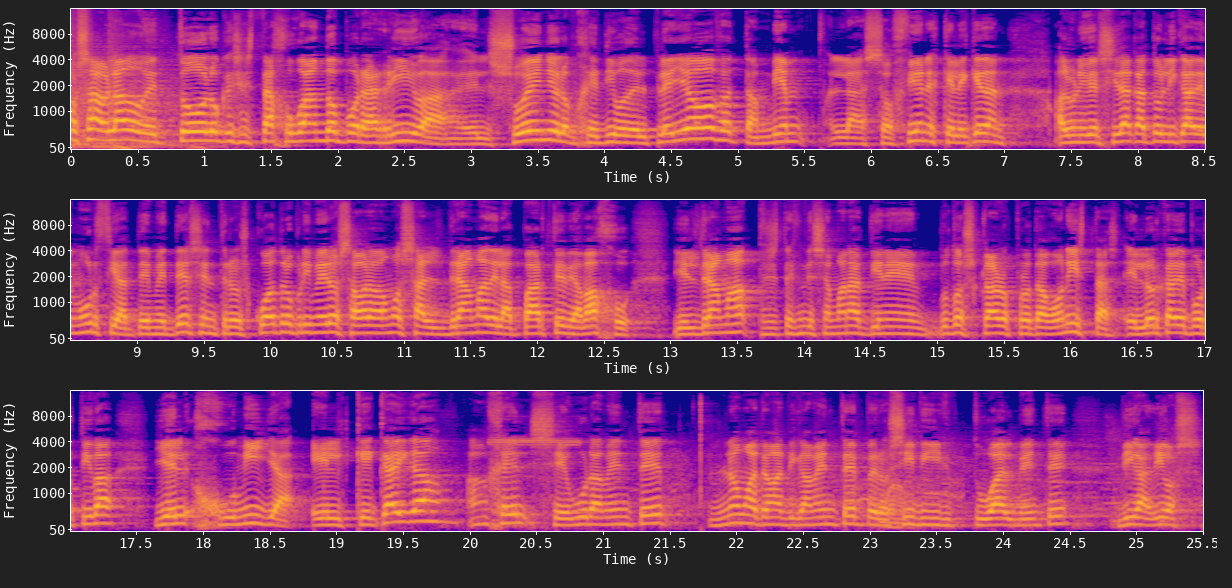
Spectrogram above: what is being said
Hemos hablado de todo lo que se está jugando por arriba, el sueño, el objetivo del playoff, también las opciones que le quedan a la Universidad Católica de Murcia de meterse entre los cuatro primeros. Ahora vamos al drama de la parte de abajo. Y el drama, pues este fin de semana tiene dos claros protagonistas, el Lorca Deportiva y el Jumilla. El que caiga, Ángel, seguramente, no matemáticamente, pero sí virtualmente, diga adiós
